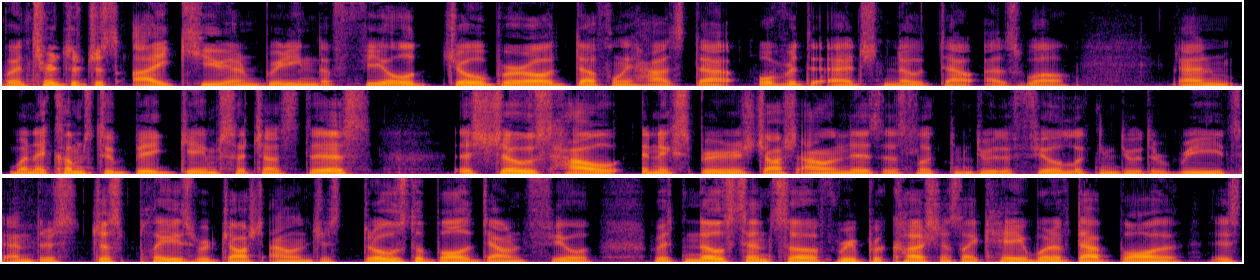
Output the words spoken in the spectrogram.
But in terms of just IQ and reading the field, Joe Burrow definitely has that over the edge, no doubt as well. And when it comes to big games such as this, it shows how inexperienced Josh Allen is, is looking through the field, looking through the reads, and there's just plays where Josh Allen just throws the ball downfield with no sense of repercussions. Like, hey, what if that ball is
